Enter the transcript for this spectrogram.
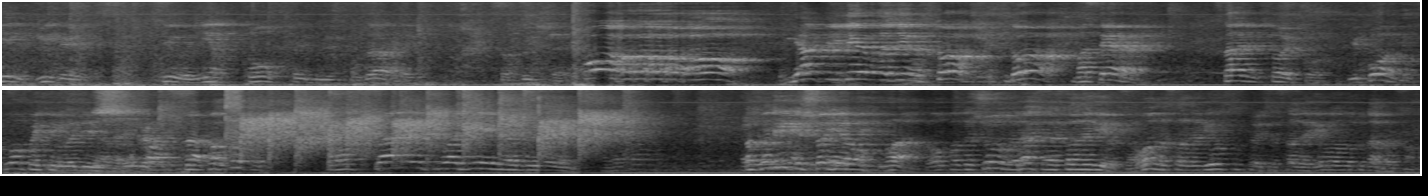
Еле двигаюсь, силы нет, толстый, блин, пузатый, сопышая. О! Я офигел, Владимир, стоп, стоп, Матео. Ставим стойку. Япон, хлопайте, Владимир. Краса, похлопайте. Красавец Владимир, блин. Посмотрите, что делал Влад. Он подошел и раз и остановился. Он остановился, то есть остановил, он его туда бросал.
